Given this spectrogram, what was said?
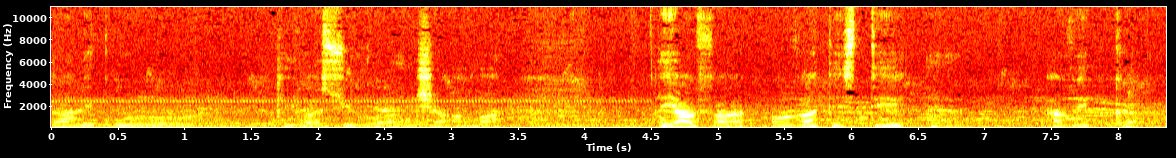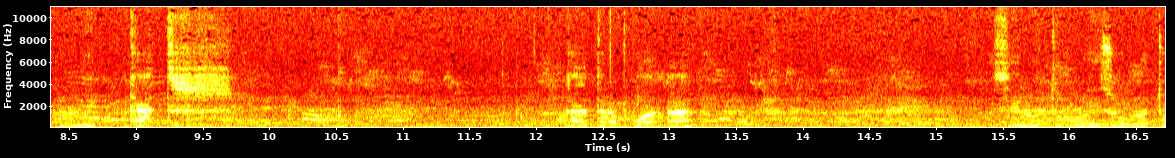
dans les cours vont suivre, Inch'Allah. Et enfin, on va tester avec le 4. 4.1 c'est notre réseau, notre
